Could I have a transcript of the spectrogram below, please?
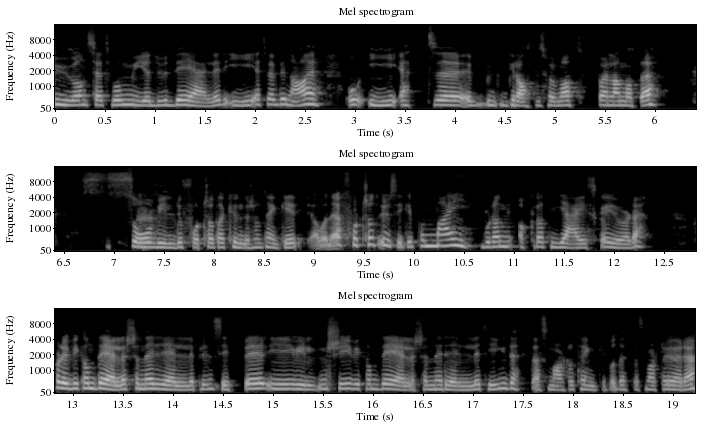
uansett hvor mye du deler i et webinar og i et uh, gratisformat på en eller annen måte, så Mm. vil du fortsatt ha kunder som tenker ja, men jeg er fortsatt usikker på meg, hvordan akkurat jeg skal gjøre det. Fordi vi kan dele generelle prinsipper i vilden sky, vi kan dele generelle ting. Dette er smart å tenke på, dette er smart å gjøre.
